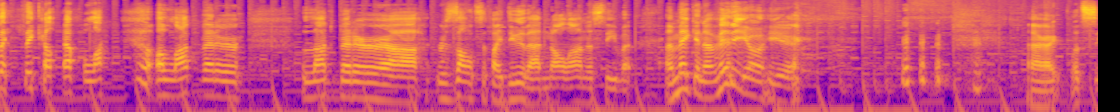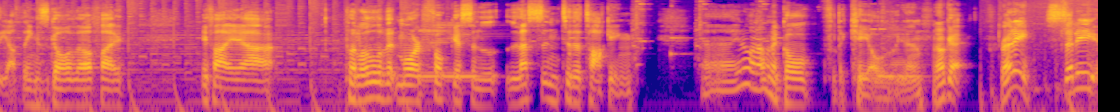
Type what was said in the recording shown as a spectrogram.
I think I'll have a lot, a lot better, a lot better uh, results if I do that. In all honesty, but I'm making a video here. all right, let's see how things go though. If I, if I uh, put a little bit more focus and less into the talking. Uh, you know what? I'm gonna go for the KO again. Okay, ready, steady,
